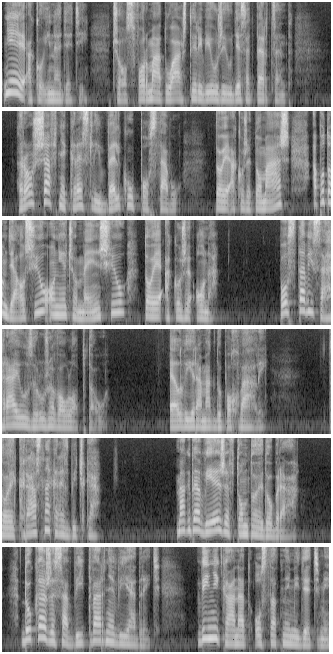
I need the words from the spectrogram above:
Nie je ako iné deti, čo z formátu A4 využijú 10%. Rozšafne kreslí veľkú postavu. To je akože Tomáš a potom ďalšiu, o niečo menšiu, to je akože ona. Postavy sa hrajú s rúžovou loptou. Elvíra Magdu pochváli. To je krásna kresbička. Magda vie, že v tomto je dobrá. Dokáže sa výtvarne vyjadriť. Vyniká nad ostatnými deťmi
